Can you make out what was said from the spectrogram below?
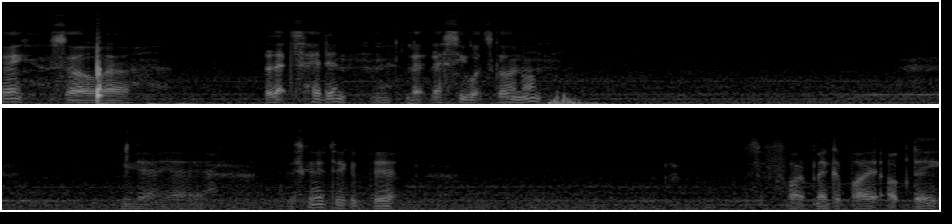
Okay, so uh, let's head in. Let, let's see what's going on. Yeah, yeah, yeah. It's gonna take a bit. It's a 5 megabyte update.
